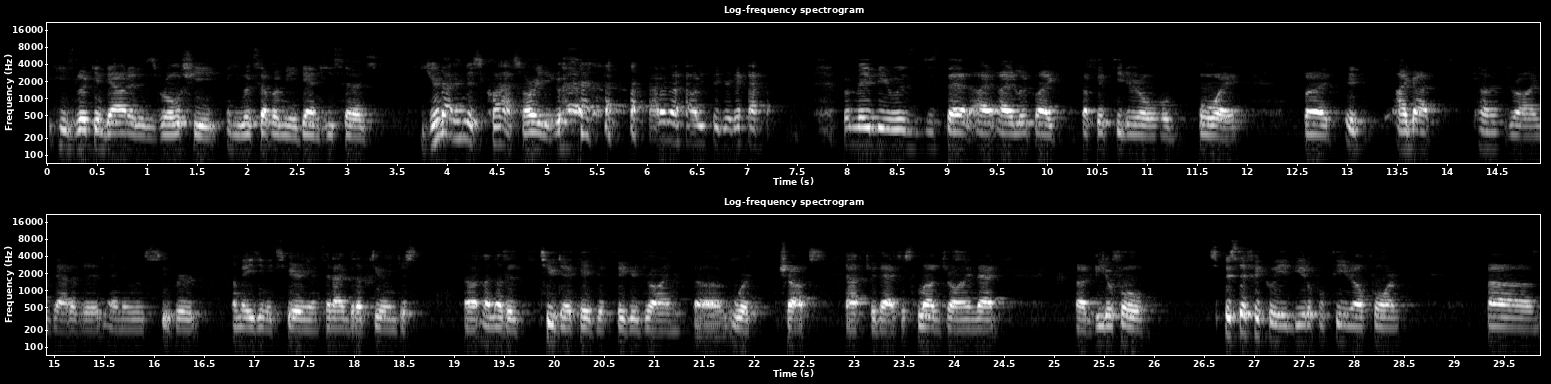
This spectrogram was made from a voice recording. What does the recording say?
he's looking down at his roll sheet, and he looks up at me again. He says, "You're not in this class, are you?" I don't know how he figured it out but maybe it was just that I, I look like a 15 year old boy. But it, I got tons of drawings out of it, and it was super amazing experience. And I ended up doing just uh, another two decades of figure drawing uh, workshops after that. Just love drawing that uh, beautiful, specifically beautiful female form. Um,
